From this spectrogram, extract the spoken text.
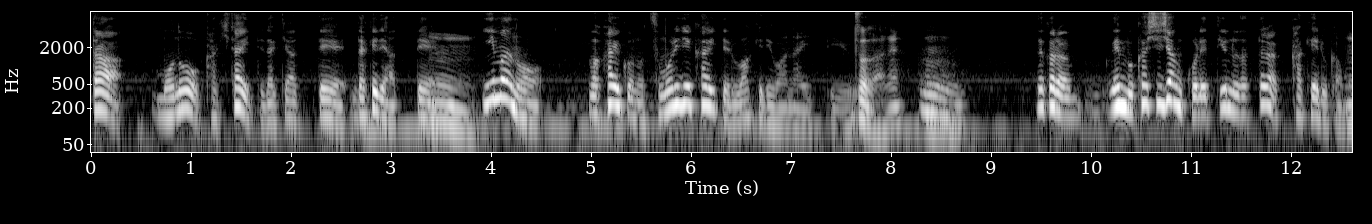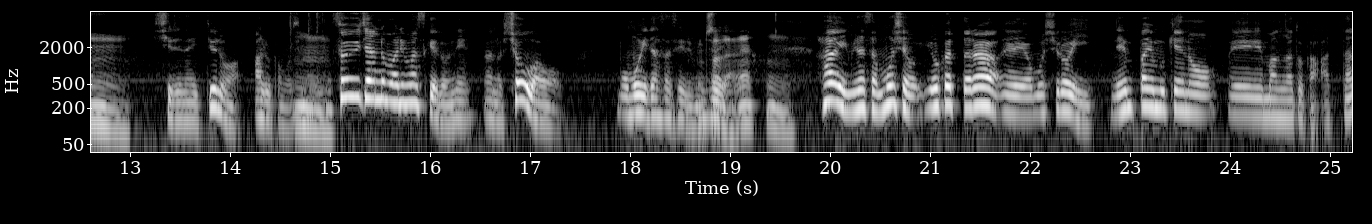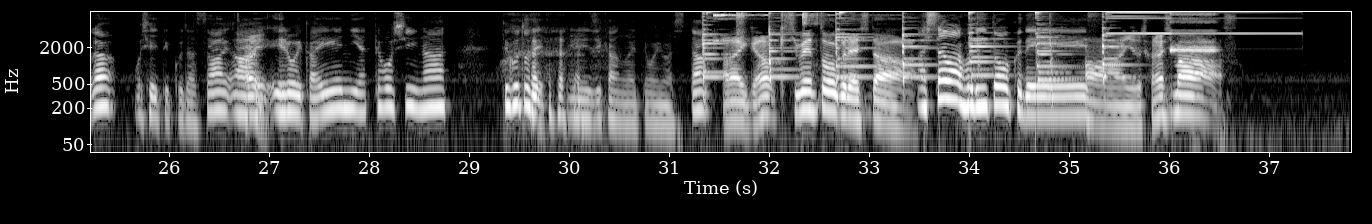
たものを書きたいってだけあってだけであって、うん。今の若い子のつもりで書いてるわけではないっていう、そうだね。うん、だからえ昔じゃんこれっていうのだったら書けるかもうん。しれないっていうのはあるかもしれない、うん。そういうジャンルもありますけどね。あの昭和を思い出させるみたいな。そうだね。うん。はい皆さんもしよかったら、えー面白い年配向けの、えー漫画とかあったら教えてください。あー、はい。エロいか永遠にやってほしいなということで、えー時間がやってまいりました。荒井家の岸弁トークでした明日はフリートークですはい。よろしくお願い。します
